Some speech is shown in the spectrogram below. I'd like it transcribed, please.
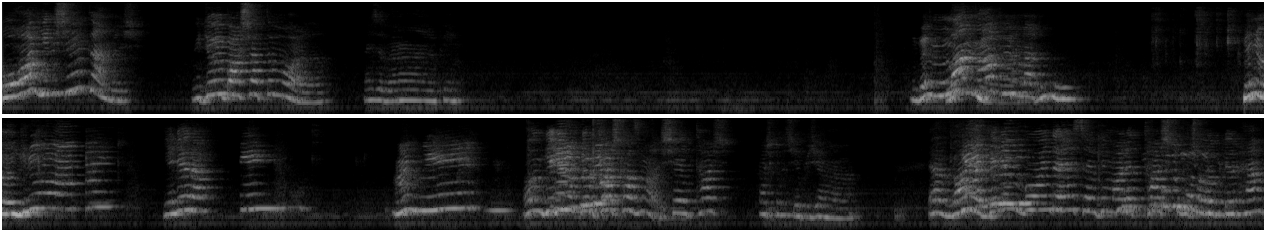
Oha yeni şey eklenmiş. Videoyu başlattım bu arada. Neyse ben hemen yapayım. Ben Lan ne yapıyorum ben? Beni öldürüyorlar. Geliyorum. Anne. Oğlum geliyorum dur taş kazma. Şey taş. Taş kılıç yapacağım hemen. Ya var ya benim bu oyunda en sevdiğim alet taş kılıç olabilir. Hem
